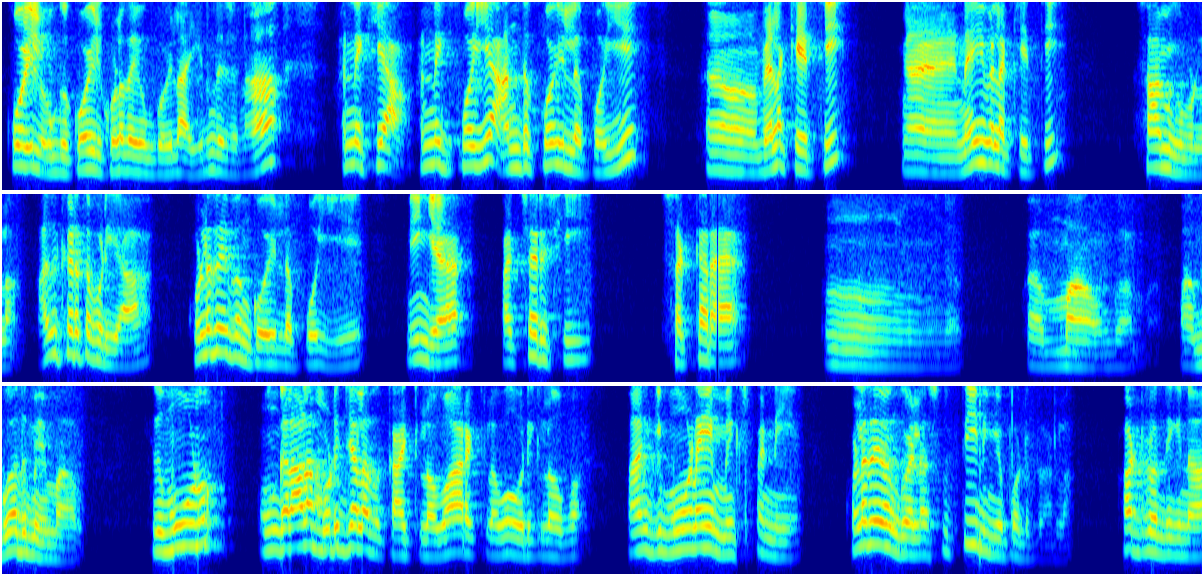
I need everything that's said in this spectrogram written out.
கோயில் உங்கள் கோயில் குலதெய்வம் கோயிலாக இருந்துச்சுன்னா அன்னைக்கியா அன்னைக்கு போய் அந்த கோயிலில் போய் விளக்கேற்றி நெய் விளக்கேற்றி சாமி கும்பிடலாம். அதுக்கு அடுத்தபடியாக குலதெய்வம் கோயிலில் போய் நீங்கள் பச்சரிசி சர்க்கரை மா- கோதுமை மாவு இது மூணும் உங்களால் முடிஞ்ச அளவு கால் கிலோவோ அரை கிலோவோ ஒரு கிலோவோ வாங்கி மூணையும் மிக்ஸ் பண்ணி குலதெய்வம் கோயிலை சுற்றி நீங்கள் போட்டுட்டு வரலாம். போட்டுட்டு வந்தீங்கன்னா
